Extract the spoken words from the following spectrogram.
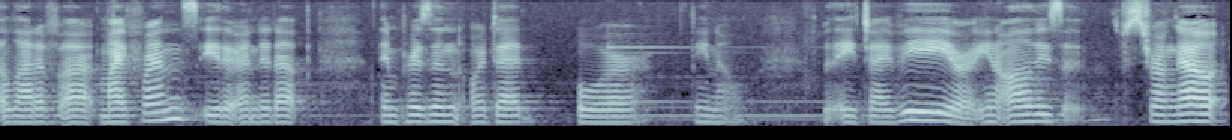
a lot of our, my friends either ended up in prison or dead or, you know, with HIV or, you know, all of these uh, strung out.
